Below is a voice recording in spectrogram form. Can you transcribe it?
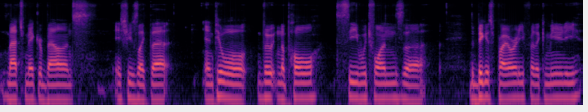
matchmaker balance issues like that, and people will vote in a poll to see which one's uh, the biggest priority for the community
